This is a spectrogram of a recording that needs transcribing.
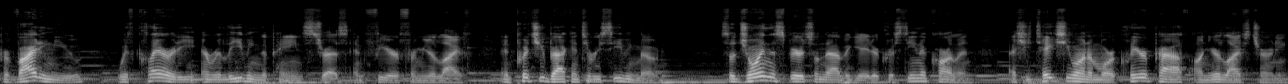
providing you with clarity and relieving the pain, stress, and fear from your life, and put you back into receiving mode. So join the spiritual navigator, Christina Carlin, as she takes you on a more clear path on your life's journey.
